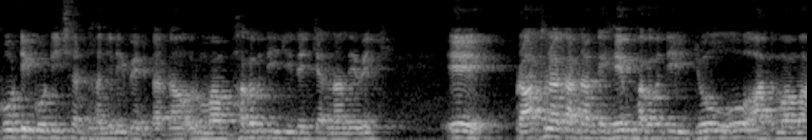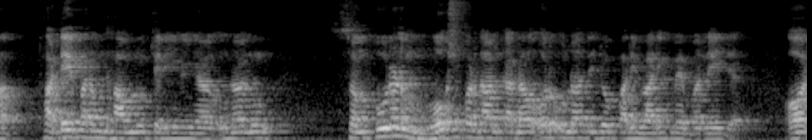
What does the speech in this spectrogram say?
ਕੋਟੀ ਕੋਟੀ ਸ਼ਰਧਾਂਜਲੀ ਭੇਟ ਕਰਦਾ ਔਰ ਮਾਂ ਭਗਵਤੀ ਜੀ ਦੇ ਚਰਨਾਂ ਦੇ ਵਿੱਚ ਇਹ ਪ੍ਰਾਰਥਨਾ ਕਰਦਾ ਕਿ हे ਭਗਵਤੀ, ਜੋ ਉਹ ਆਤਮਾਵਾਂ ਤੁਹਾਡੇ ਪਰਮ ਧਾਮ ਨੂੰ ਚਲੀ ਗਈਆਂ, ਉਹਨਾਂ ਨੂੰ ਸੰਪੂਰਨ ਮੋਕਸ਼ ਪ੍ਰਦਾਨ ਕਰਨਾ ਔਰ ਉਹਨਾਂ ਦੇ ਜੋ ਪਰਿਵਾਰਿਕ ਮੈਂਬਰ ਨੇ ਔਰ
